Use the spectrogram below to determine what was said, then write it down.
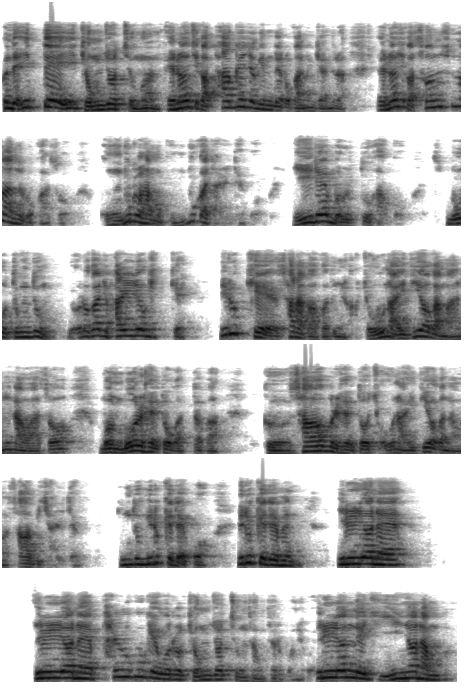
근데 이때 이 경조증은 에너지가 파괴적인 대로 가는 게 아니라 에너지가 선순환으로 가서 공부를 하면 공부가 잘 되고 일에 몰두하고 뭐 등등 여러 가지 활력 있게 이렇게 살아가거든요. 좋은 아이디어가 많이 나와서 뭘, 뭘 해도 갖다가 그 사업을 해도 좋은 아이디어가 나와 사업이 잘 되고 등등 이렇게 되고 이렇게 되면 1년에 1년에 8, 9개월을 경조증 상태로 보내고 1년 내지 2년 한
